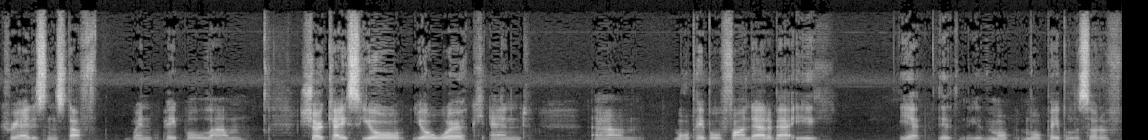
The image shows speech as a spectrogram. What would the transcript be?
creators and stuff, when people um, showcase your your work and um, more people find out about you. Yeah, the, the more more people are sort of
